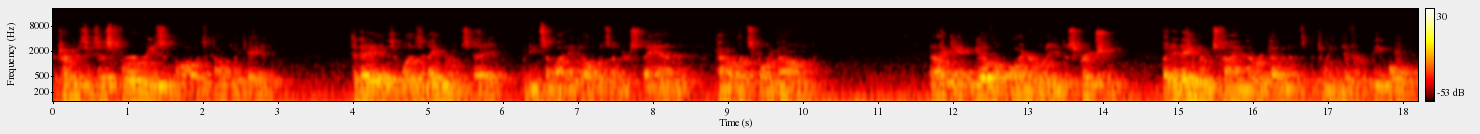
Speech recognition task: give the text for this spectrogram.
Attorneys exist for a reason. The law is complicated. Today, as it was in Abram's day, we need somebody to help us understand kind of what's going on. And I can't give a lawyerly description, but in Abram's time, there were covenants between different people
